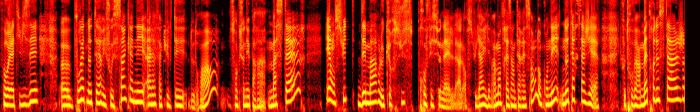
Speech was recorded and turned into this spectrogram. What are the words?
faut relativiser. Euh, pour être notaire, il faut cinq années à la faculté de droit, sanctionné par un master, et ensuite démarre le cursus professionnel. Alors celui-là, il est vraiment très intéressant. Donc on est notaire stagiaire. Il faut trouver un maître de stage.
